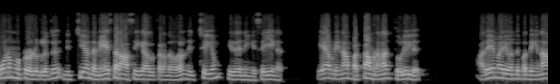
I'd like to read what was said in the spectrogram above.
ஊனமுற்றோர்களுக்கு நிச்சயம் இந்த மேச ராசிகள் பிறந்தவர்கள் நிச்சயம் இதை நீங்க செய்யுங்க ஏன் அப்படின்னா பத்தாம் இடம்னா தொழில். அதே மாதிரி வந்து பார்த்தீங்கன்னா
